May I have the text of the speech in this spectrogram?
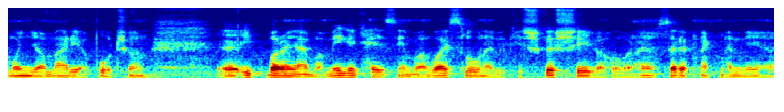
mondjam, Mária Pócson, itt Baranyában még egy helyszín van, Vajszló nevű kis község, ahova nagyon szeretnek menni, a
